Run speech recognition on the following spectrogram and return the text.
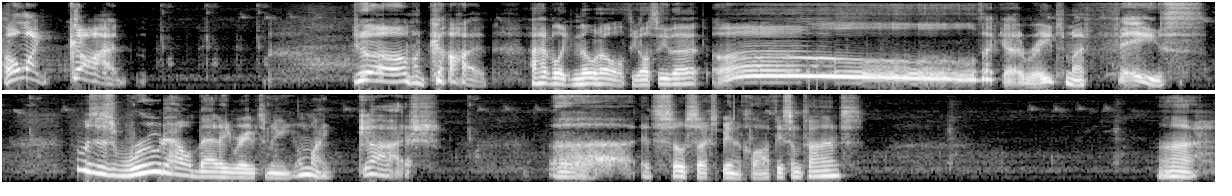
Oh my god. Oh my god. I have like no health. Y'all see that? Oh, guy raped my face. It was just rude how bad he raped me. Oh my gosh. Ugh, it so sucks being a clothy sometimes. Ah.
